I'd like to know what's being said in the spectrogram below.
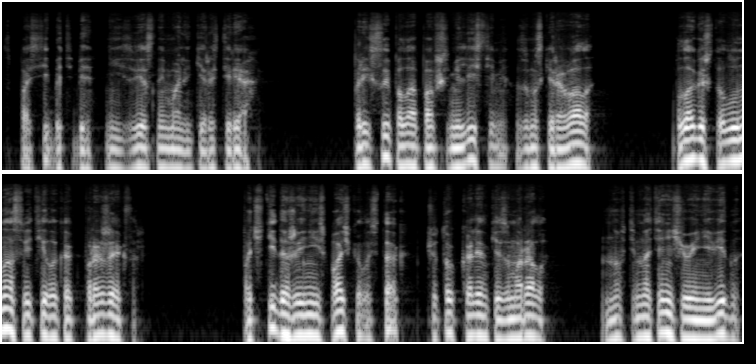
Спасибо тебе, неизвестный маленький растеряха. Присыпала опавшими листьями, замаскировала. Благо, что луна светила как прожектор. Почти даже и не испачкалась так, чуток коленки заморала. Но в темноте ничего и не видно.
